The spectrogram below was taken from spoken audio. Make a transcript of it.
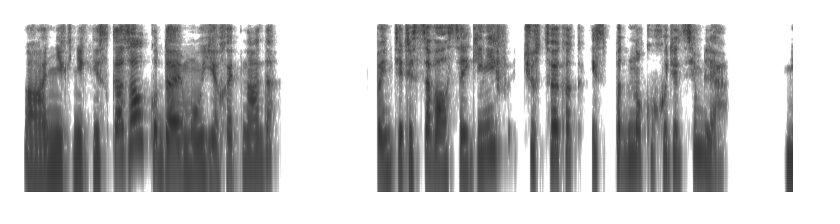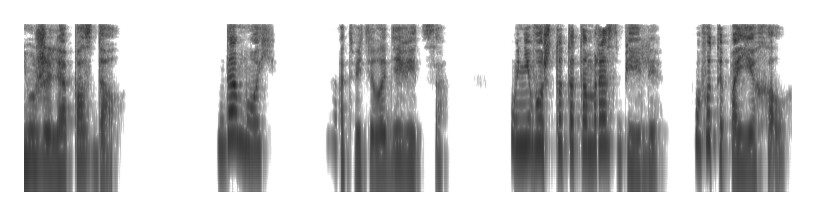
«А Ник-Ник не сказал, куда ему уехать надо?» Поинтересовался Евгеньев, чувствуя, как из-под ног уходит земля. Неужели опоздал? «Домой», – ответила девица. «У него что-то там разбили, вот и поехал».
